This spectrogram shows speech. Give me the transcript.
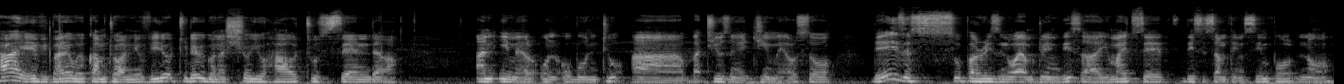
Hi everybody, welcome to our new video. Today we're going to show you how to send uh, an email on Ubuntu uh, but using a Gmail. So there is a super reason why I'm doing this. Uh, you might say this is something simple. No,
